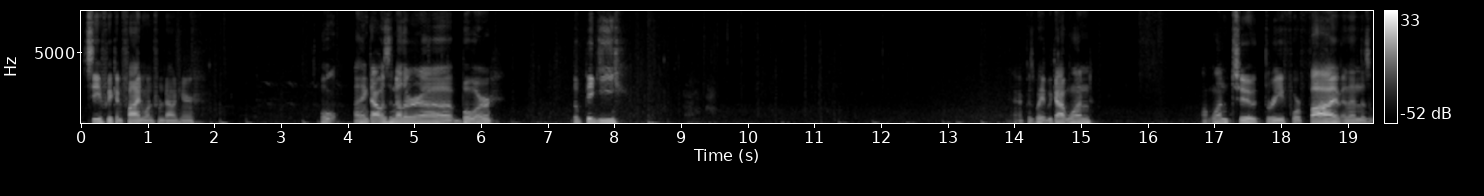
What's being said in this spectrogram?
see if we can find one from down here. Well, I think that was another uh, boar. Little piggy. Yeah, because wait, we got one, one, two, three, four, five, and then there's a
